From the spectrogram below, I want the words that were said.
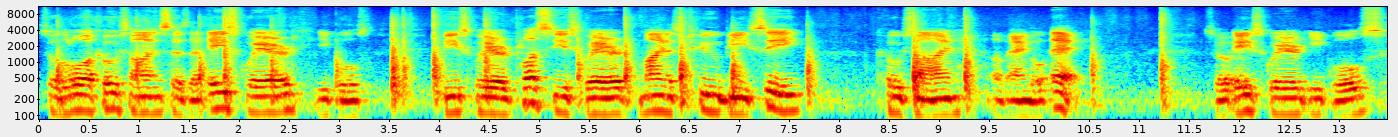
So the law of cosines says that a squared equals b squared plus c squared minus two bc cosine of angle A. So a squared equals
